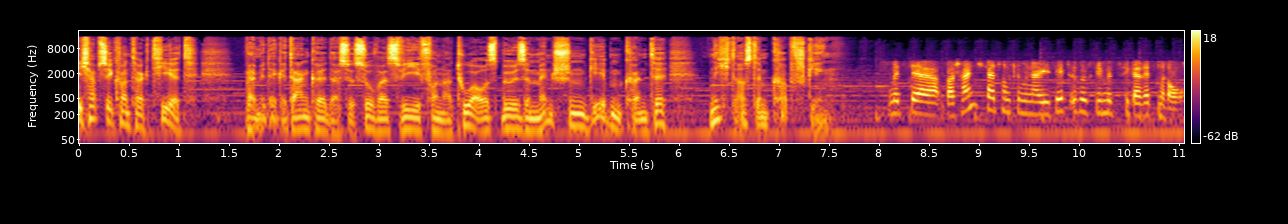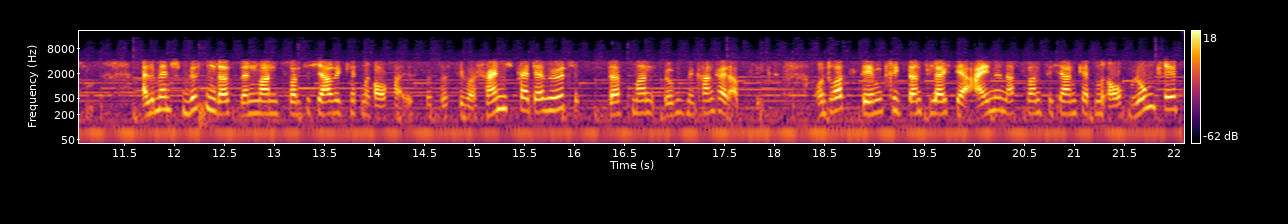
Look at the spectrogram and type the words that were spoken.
Ich habe sie kontaktiert weil mir der Gedanke, dass es sowas wie von Natur aus böse Menschen geben könnte, nicht aus dem Kopf ging. Mit der Wahrscheinlichkeit von Kriminalität ist es wie mit Zigarettenrauchen. Alle Menschen wissen, dass wenn man 20 Jahre Kettenraucher ist, dass das die Wahrscheinlichkeit erhöht, dass man irgendeine Krankheit abkriegt. Und trotzdem kriegt dann vielleicht der eine nach 20 Jahren Kettenrauchen Lungenkrebs,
